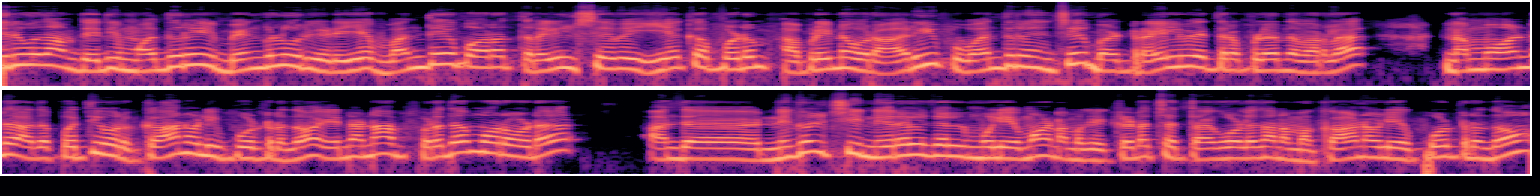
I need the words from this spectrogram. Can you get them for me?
இருபதாம் தேதி மதுரை பெங்களூர் இடையே வந்தே பாரத் ரயில் சேவை இயக்கப்படும் அப்படின்னு ஒரு அறிவிப்பு வந்துருந்துச்சு. பட் ரயில்வே தரப்புலேருந்து வரல. நம்ம வந்து அதை பற்றி ஒரு காணொலி போட்டிருந்தோம். என்னன்னா பிரதமரோட அந்த நிகழ்ச்சி நிரல்கள் மூலயமா நமக்கு கிடைச்ச தகவலை தான் நம்ம காணொலியை போட்டிருந்தோம்.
